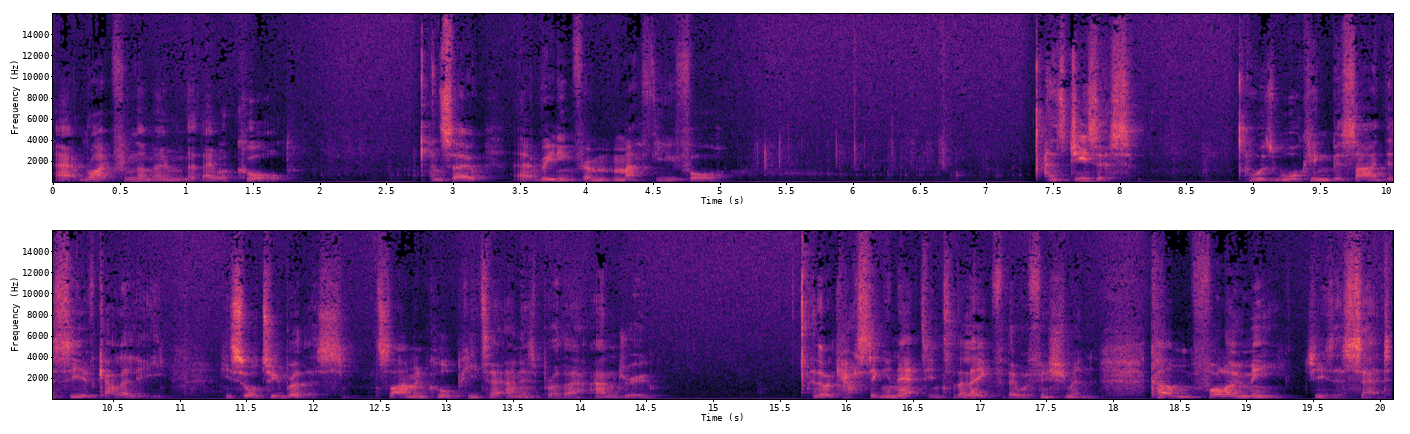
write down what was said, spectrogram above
uh, right from the moment that they were called. And so, uh, reading from Matthew 4. As Jesus was walking beside the Sea of Galilee, he saw two brothers, Simon called Peter and his brother Andrew. They were casting a net into the lake, for they were fishermen. Come, follow me, Jesus said,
